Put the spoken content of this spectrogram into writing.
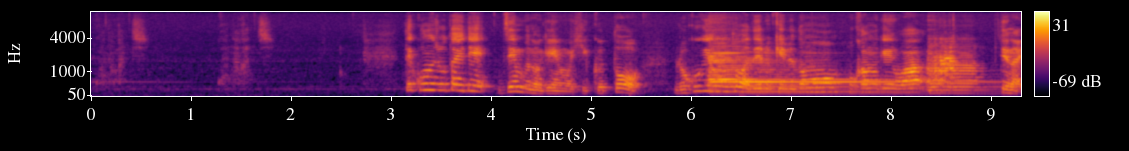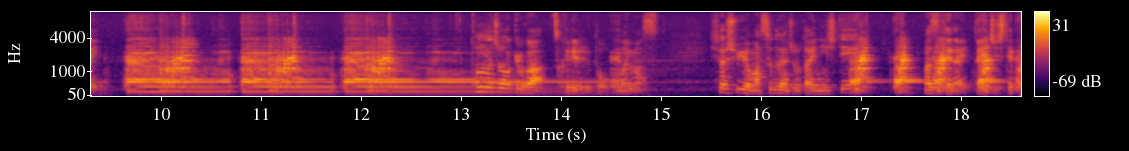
こんな感じ、こんな感じで、この状態で全部の弦を弾くと、6弦の音は出るけれども、他の弦は出ない。こんな状況が作れると思います。人差し指をまっすぐな状態にして、まず出ない、第1ステップ。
